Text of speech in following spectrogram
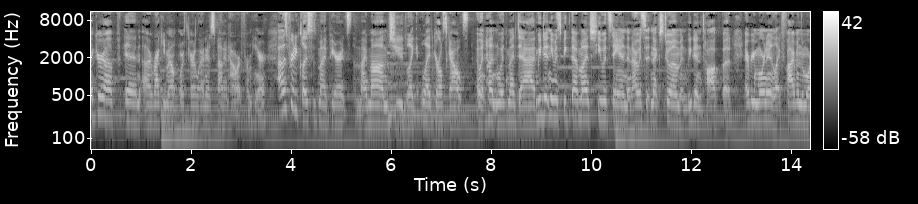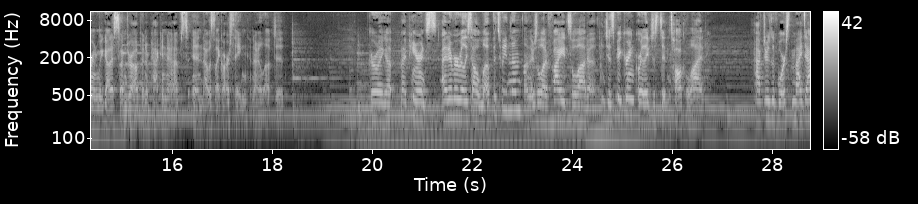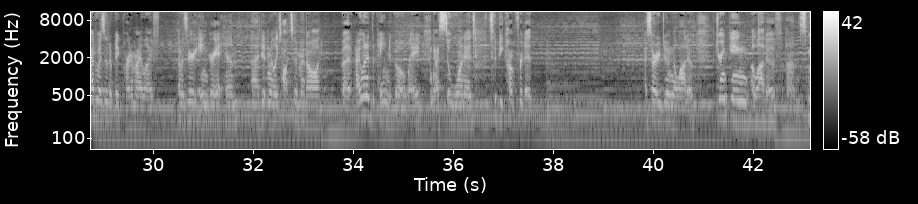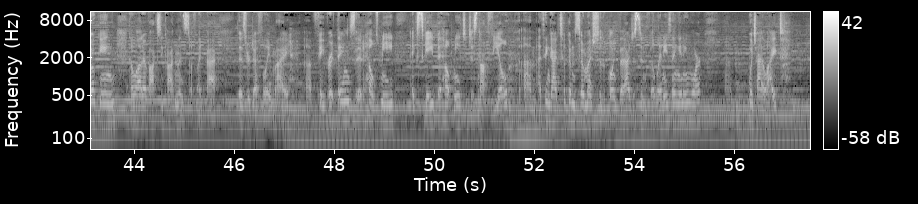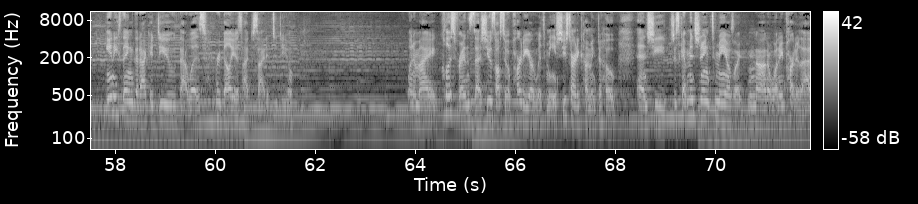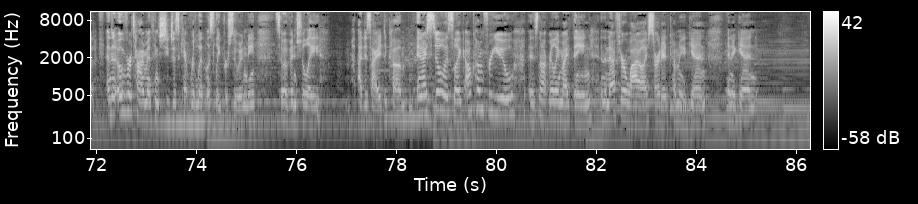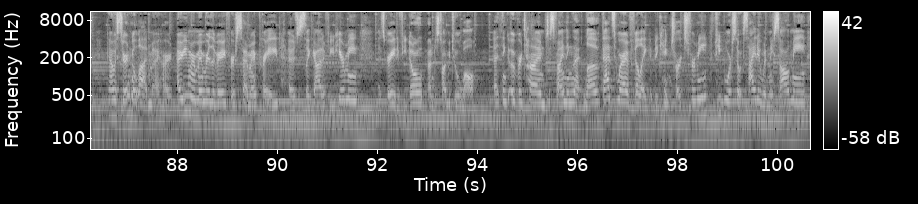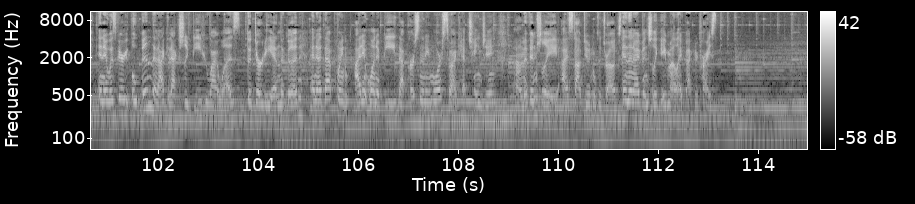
I grew up in uh, Rocky Mount, North Carolina. It's about an hour from here. I was pretty close with my parents. My mom, she like led Girl Scouts. I went hunting with my dad. We didn't even speak that much. He would stand and I would sit next to him and we didn't talk. But every morning at like five in the morning, we got a sun drop and a pack of Nabs, and that was like our thing, and I loved it. Growing up, my parents, I never really saw love between them. Um, there's a lot of fights, a lot of just bickering, or they just didn't talk a lot. After divorce, my dad wasn't a big part of my life. I was very angry at him. I didn't really talk to him at all, but I wanted the pain to go away. I still wanted to be comforted. I started doing a lot of drinking, a lot of um, smoking, a lot of Oxycontin and stuff like that. Those are definitely my uh, favorite things. It helped me escape. It helped me to just not feel. Um, I think I took them so much to the point that I just didn't feel anything anymore, um, which I liked. Anything that I could do that was rebellious, I decided to do. One of my close friends, that she was also a partier with me, she started coming to Hope and she just kept mentioning to me, I was like, nah, I don't want any part of that. And then over time, I think she just kept relentlessly pursuing me. So eventually, I decided to come. And I still was like, I'll come for you. It's not really my thing. And then after a while, I started coming again and again. God was stirring a lot in my heart. I even remember the very first time I prayed. I was just like, God, if you hear me, that's great. If you don't, I'm just talking to a wall. I think over time, just finding that love, that's where I feel like it became church for me. People were so excited when they saw me, and it was very open that I could actually be who I was the dirty and the good. And at that point, I didn't want to be that person anymore, so I kept changing. Um, eventually, I stopped doing the drugs, and then I eventually gave my life back to Christ.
